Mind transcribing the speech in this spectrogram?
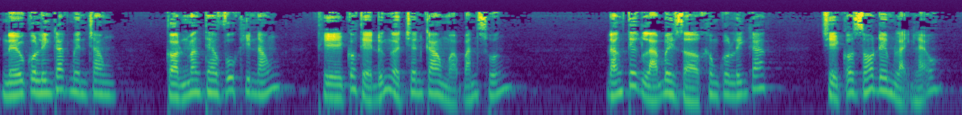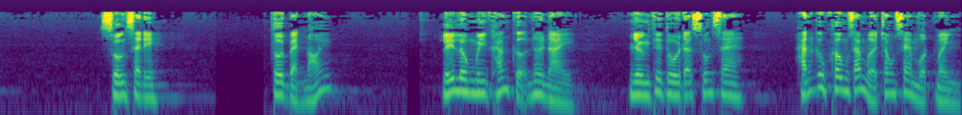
Nếu có lính gác bên trong, còn mang theo vũ khí nóng thì có thể đứng ở trên cao mà bắn xuống. Đáng tiếc là bây giờ không có lính gác, chỉ có gió đêm lạnh lẽo. Xuống xe đi. Tôi bèn nói. Lý Long Minh kháng cự nơi này, nhưng khi tôi đã xuống xe, hắn cũng không dám ở trong xe một mình,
